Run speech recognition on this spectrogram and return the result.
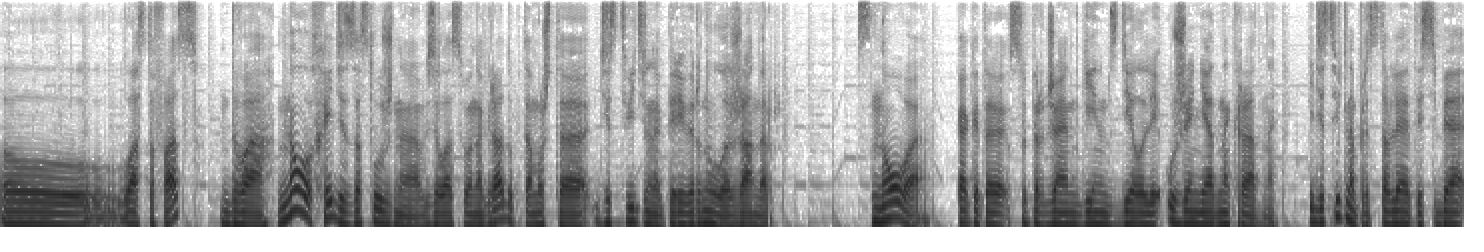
э, Last of Us 2. Но Хейдис заслуженно взяла свою награду, потому что действительно перевернула жанр снова, как это Super Giant Games сделали уже неоднократно. И действительно представляет из себя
